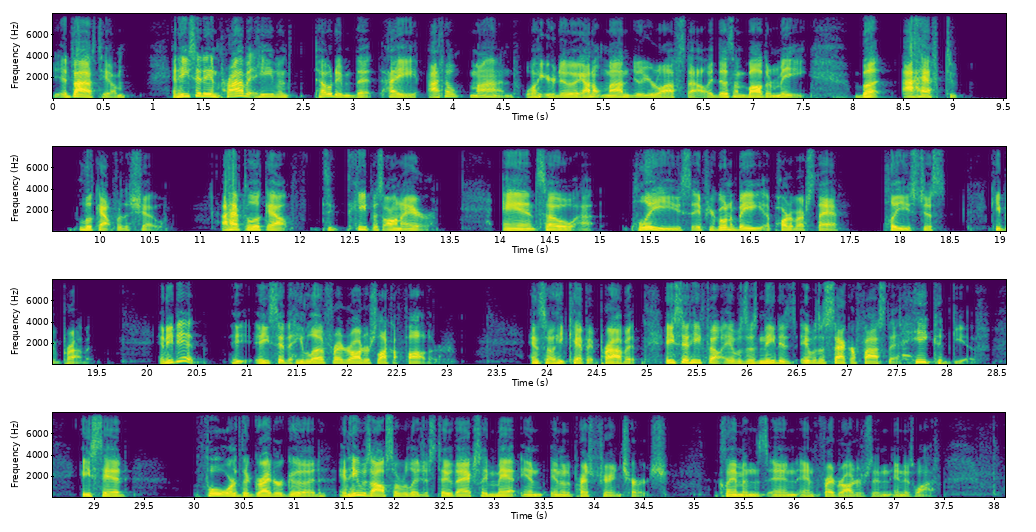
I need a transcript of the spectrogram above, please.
advised him. And he said in private, he even told him that, "Hey, I don't mind what you're doing. I don't mind your lifestyle. It doesn't bother me, but I have to look out for the show. I have to look out to, to keep us on air. And so, uh, please, if you're going to be a part of our staff, please just keep it private." And he did. He he said that he loved Fred Rogers like a father and so he kept it private. He said he felt it was as needed. It was a sacrifice that he could give. He said, for the greater good, and he was also religious too. They actually met in in the Presbyterian Church, Clemmons and and Fred Rogers and, and his wife.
